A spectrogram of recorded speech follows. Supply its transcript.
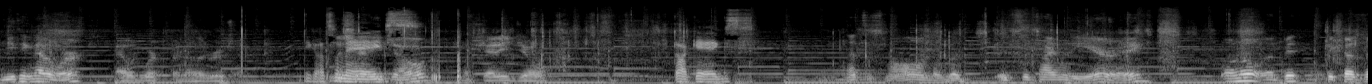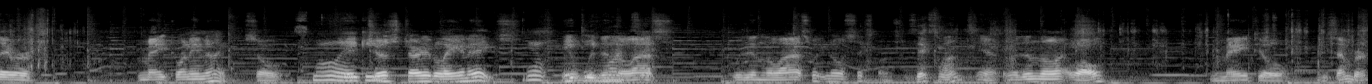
Do you think that'll work? That would work for another rooster. You got some eggs. Machete eggs. Joe. Machete Joe. Duck eggs. That's a small one, though, but it's the time of the year, eh? Well, no, a bit because they were May 29th, so Small eggs. they just started laying eggs. Yeah. You know, 18 within the last, within the last, what you know, six months. Six months? Yeah, within the la- well, May till December.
